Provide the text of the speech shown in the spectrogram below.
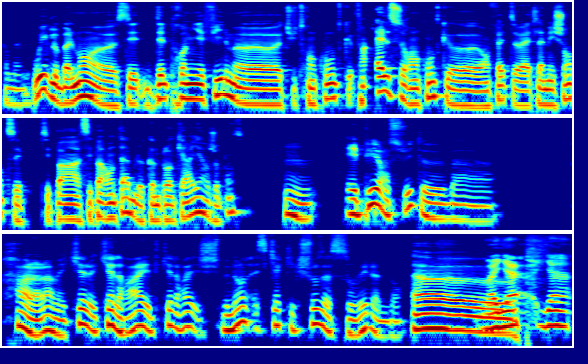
quand même. Oui, globalement, euh, c'est dès le premier film, euh, tu te rends compte que, enfin, elle se rend compte que en fait, être la méchante, c'est c'est pas c'est pas rentable comme plan de carrière, je pense. Hmm. Et puis ensuite, bah, oh là là, mais quel quel ride, quel ride. Je me demande, est-ce qu'il y a quelque chose à sauver là-dedans? Euh, Ouais, il y a y a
